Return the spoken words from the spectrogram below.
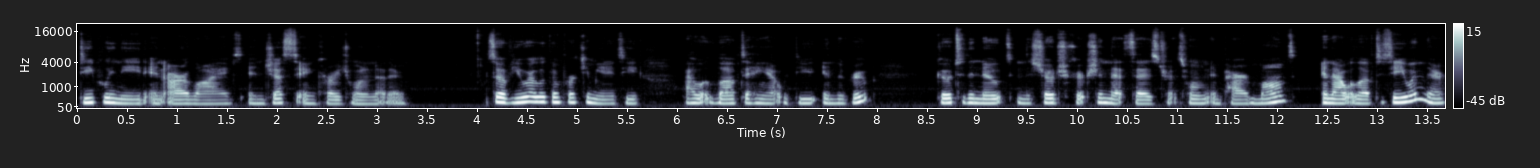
deeply need in our lives, and just to encourage one another. So if you are looking for a community, I would love to hang out with you in the group. Go to the notes in the show description that says Transformed Empowered Moms, and I would love to see you in there.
